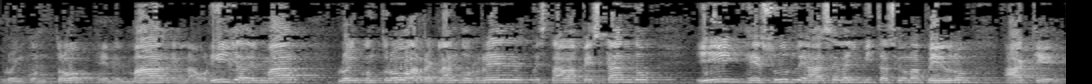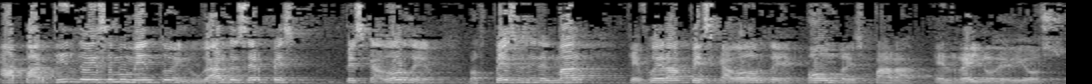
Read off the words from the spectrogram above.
Lo encontró en el mar, en la orilla del mar, lo encontró arreglando redes, estaba pescando y Jesús le hace la invitación a Pedro a que a partir de ese momento, en lugar de ser pescador de los peces en el mar, que fuera pescador de hombres para el reino de Dios.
